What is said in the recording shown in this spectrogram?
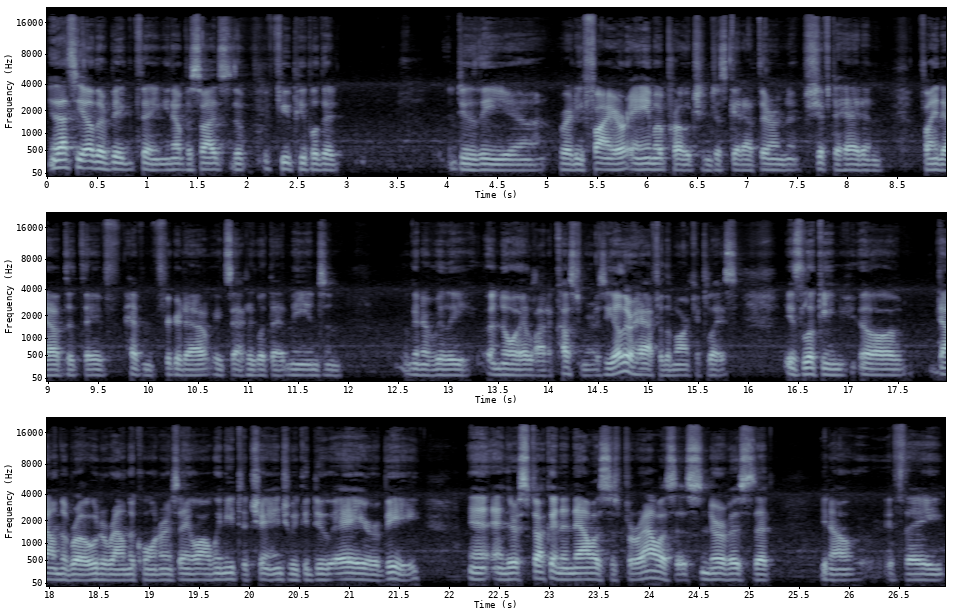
Yeah, that's the other big thing, you know, besides the few people that do the uh, ready, fire, aim approach and just get out there and shift ahead and find out that they haven't figured out exactly what that means and are going to really annoy a lot of customers. The other half of the marketplace is looking uh, down the road, around the corner, and saying, well, we need to change. We could do A or B. And, and they're stuck in analysis paralysis, nervous that, you know, if they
